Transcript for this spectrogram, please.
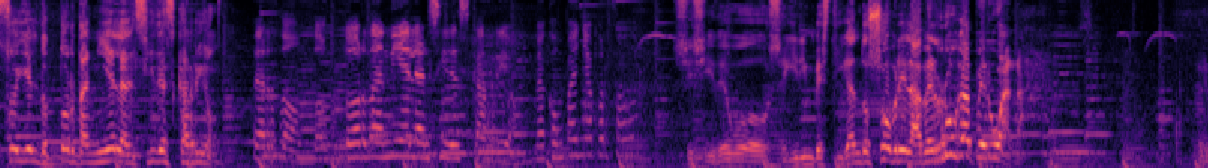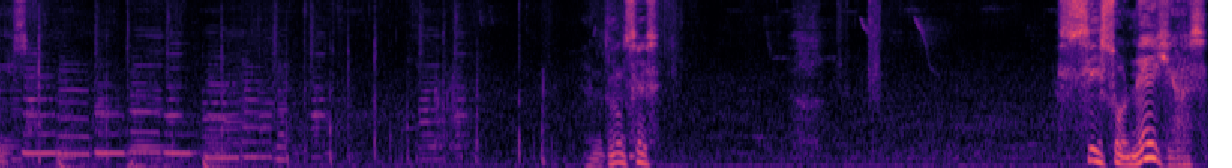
Soy el doctor Daniel Alcides Carrión. Perdón, doctor Daniel Alcides Carrión. ¿Me acompaña, por favor? Sí, sí, debo seguir investigando sobre la verruga peruana. Permiso. Entonces... Sí son ellas.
